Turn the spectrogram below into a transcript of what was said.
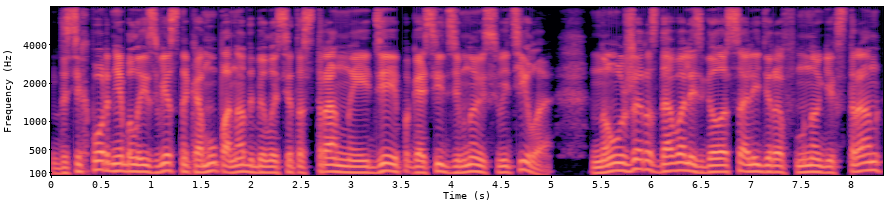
До сих пор не было известно, кому понадобилась эта странная идея погасить земное светило, но уже раздавались голоса лидеров многих стран,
